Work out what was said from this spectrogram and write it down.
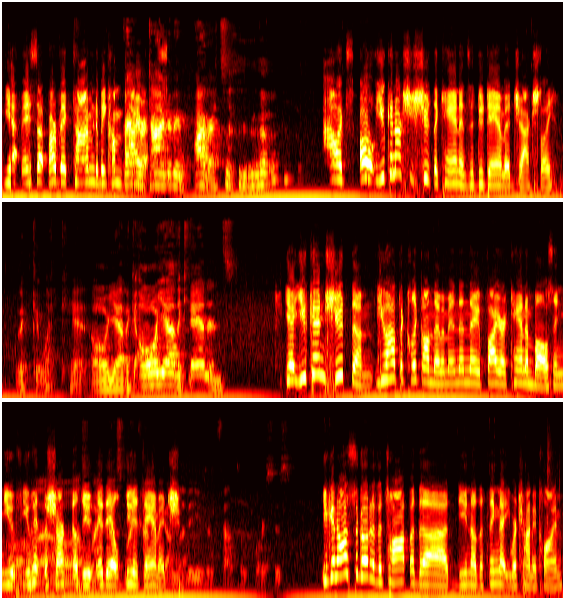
yeah, it's the perfect time to become Perfect pirates. time to be pirates. Alex, oh, you can actually shoot the cannons and do damage. Actually, the what can? Oh yeah, the oh yeah, the cannons. yeah, you can shoot them. You have to click on them, and then they fire cannonballs. And you, if you hit the shark, Oh, they'll do my- they'll do the damage. gun that I use in Phantom Forces. You can also go to the top of the you know the thing that you were trying to climb.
